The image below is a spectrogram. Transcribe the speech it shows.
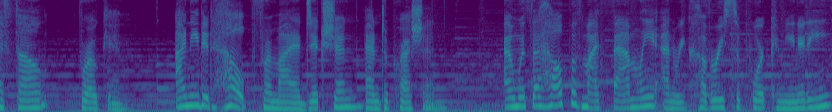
I felt broken. I needed help for my addiction and depression. And with the help of my family and recovery support community,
